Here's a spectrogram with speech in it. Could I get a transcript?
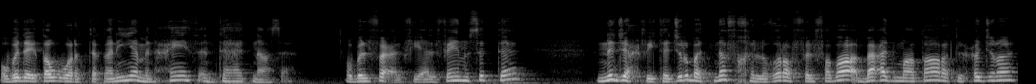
وبدأ يطور التقنية من حيث انتهت ناسا. وبالفعل في 2006 نجح في تجربة نفخ الغرف في الفضاء بعد ما طارت الحجرة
